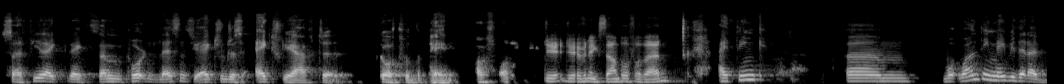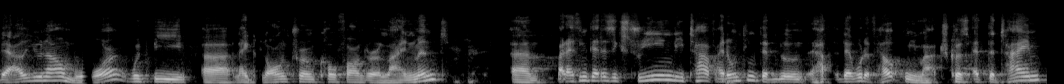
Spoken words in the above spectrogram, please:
So I feel like like some important lessons you actually just actually have to go through the pain of. Do you, do you have an example for that? I think um, one thing maybe that I value now more would be uh, like long-term co-founder alignment. Um, but I think that is extremely tough. I don't think that that would have helped me much because at the time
